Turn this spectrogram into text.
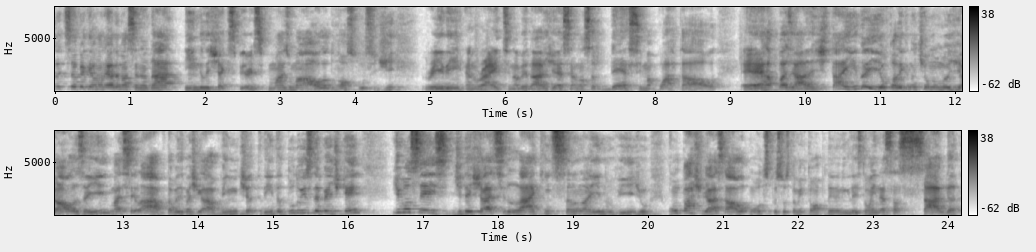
what's up? Aqui é o Ronaldo Macena da English Experience com mais uma aula do nosso curso de Reading and Writing. Na verdade, essa é a nossa 14ª aula. É, rapaziada, a gente tá indo aí. Eu falei que não tinha um número de aulas aí, mas sei lá, talvez vai chegar a 20, a 30, tudo isso depende de quem? De vocês, de deixar esse like insano aí no vídeo, compartilhar essa aula com outras pessoas também que estão aprendendo inglês, estão aí nessa saga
